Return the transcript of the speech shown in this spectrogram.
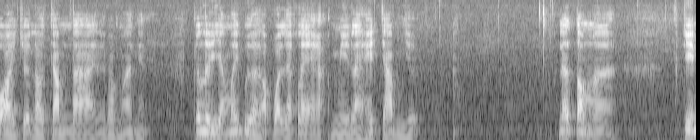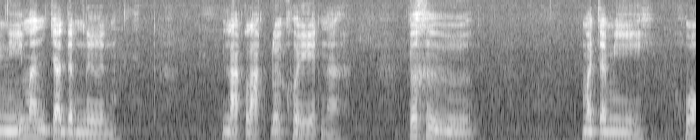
บ่อยๆจนเราจำได้อะไรประมาณเนี้ย ก็เลยยังไม่เบื่อหรอกวันแรกๆอะมีอะไรให้จำเยอะ แล้วต่อมา เกมนี้มันจะดำเนินหลักๆด้วยเควสนะ ก็คือมันจะมีหัว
